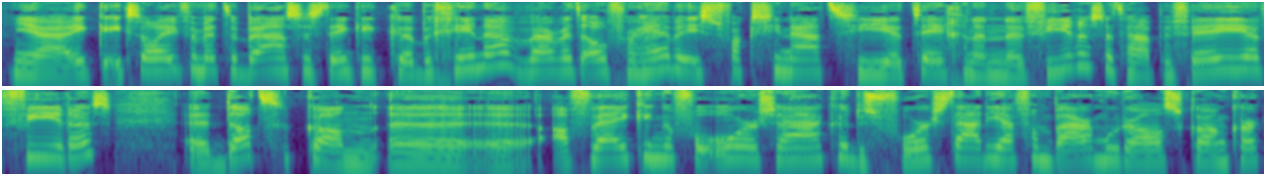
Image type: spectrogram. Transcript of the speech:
Ja, ik, ik zal even met de basis denk ik beginnen. Waar we het over hebben is vaccinatie tegen een virus, het HPV-virus. Dat kan kan afwijkingen veroorzaken. Dus voorstadia van baarmoederhalskanker.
